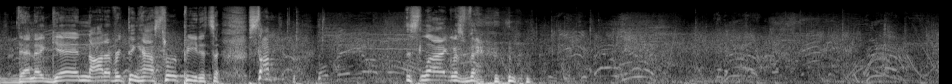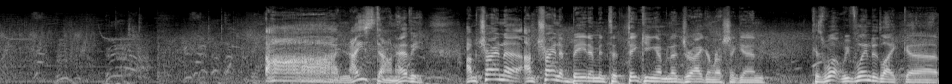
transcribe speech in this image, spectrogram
Then again, not everything has to repeat. It's a... Stop! This lag was very... ah, nice down heavy. I'm trying to I'm trying to bait him into thinking I'm gonna Dragon Rush again. Cause what, we've landed like uh,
